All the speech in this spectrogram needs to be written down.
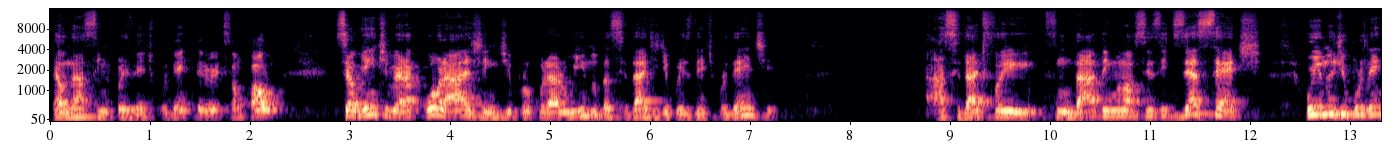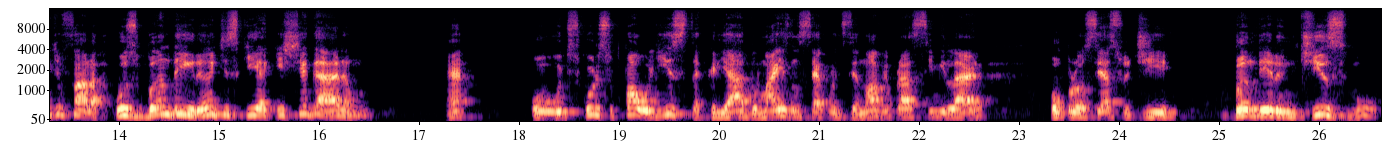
Eu nasci em Presidente Prudente, interior de São Paulo. Se alguém tiver a coragem de procurar o hino da cidade de Presidente Prudente, a cidade foi fundada em 1917 o hino de Prudente fala os bandeirantes que aqui chegaram. Né? O, o discurso paulista, criado mais no século XIX para assimilar o processo de bandeirantismo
